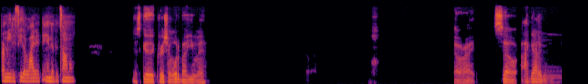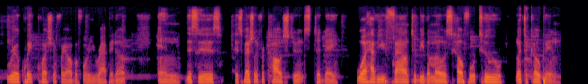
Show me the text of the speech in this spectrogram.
for me to see the light at the end of the tunnel. That's good. Christian, what about you, man? All right. So I got a real quick question for y'all before you wrap it up. And this is especially for college students today, what have you found to be the most helpful tool when to coping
